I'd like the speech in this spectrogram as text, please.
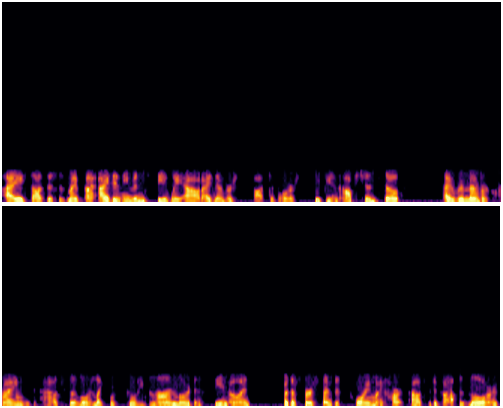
I thought this is my. I, I didn't even see a way out. I never thought divorce would be an option. So I remember crying out to the Lord, like, "What's going on, Lord?" You know, and for the first time, just pouring my heart out to the God, the Lord.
